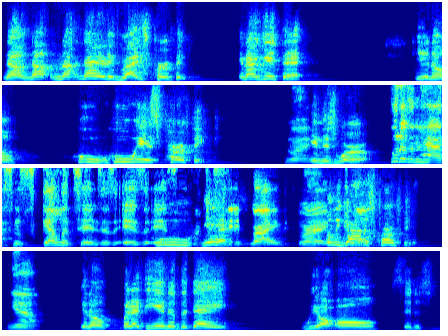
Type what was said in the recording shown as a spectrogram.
Now, not not not everybody's perfect, and I get that. You know, who who is perfect right. in this world? Who doesn't have some skeletons? Is is, is Ooh, yeah. right, right. Only God know? is perfect. Yeah. You know, but at the end of the day, we are all citizens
